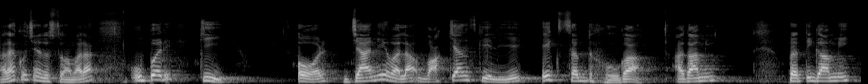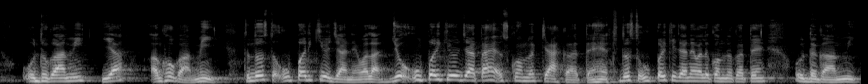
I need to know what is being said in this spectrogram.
अगला क्वेश्चन दोस्तों हमारा, ऊपर की और जाने वाला वाक्यांश के लिए एक शब्द होगा। आगामी, प्रतिगामी, ऊर्ध्वगामी या अघोगामी। तो दोस्तों, ऊपर की ओर जाने वाला, जो ऊपर की ओर जाता है, उसको हम लोग क्या कहते हैं? तो दोस्तों, ऊपर की जाने वाले को हम लोग कहते हैं ऊर्ध्वगामी।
